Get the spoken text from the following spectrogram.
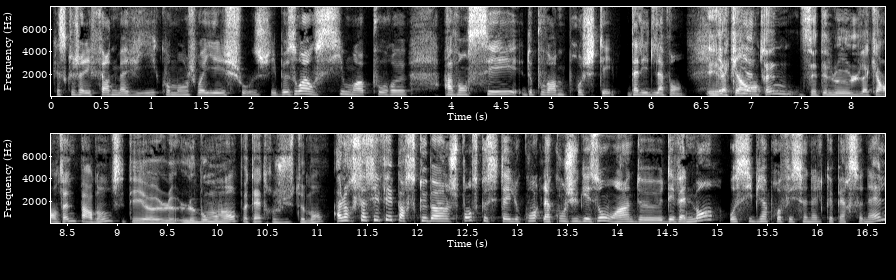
qu'est-ce que j'allais faire de ma vie, comment je voyais les choses. J'ai besoin aussi moi pour euh, avancer, de pouvoir me projeter, d'aller de l'avant. Et, la quarantaine, c'était le la quarantaine, pardon, c'était le, bon moment peut-être justement? Alors ça s'est fait parce que ben je pense que c'était la conjugaison hein, de d'événements aussi bien professionnels que personnels.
